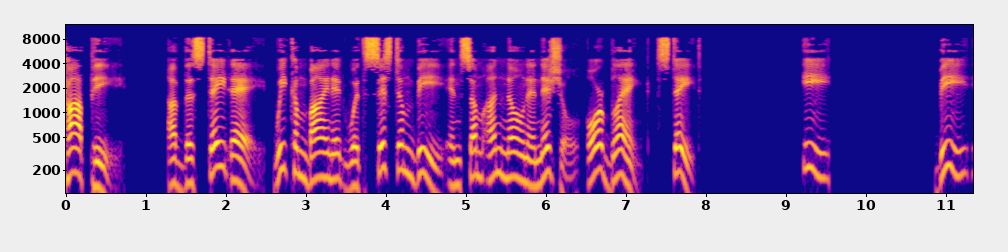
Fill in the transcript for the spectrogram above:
copy of the state A, we combine it with system B in some unknown initial, or blank, state E. B.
